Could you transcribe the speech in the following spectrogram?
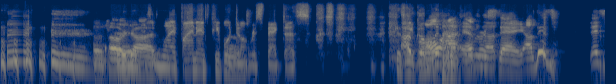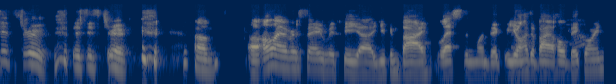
Oh great. This God. is why finance people Um, don't respect us. I've got All I ever say, uh, this, this is true. This is true. um, uh, all I ever say with the uh, you can buy less than one Bitcoin, you don't have to buy a whole Bitcoin,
